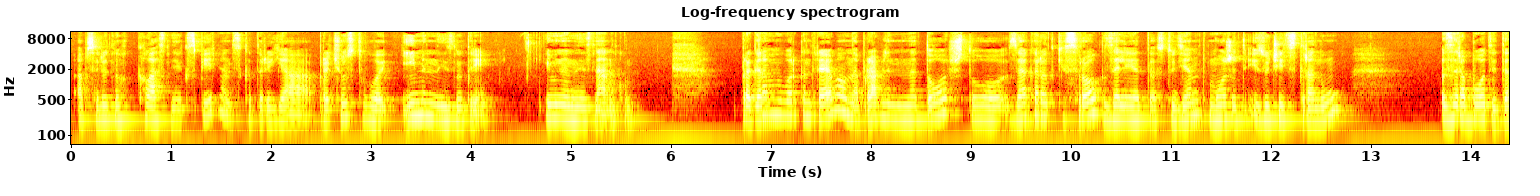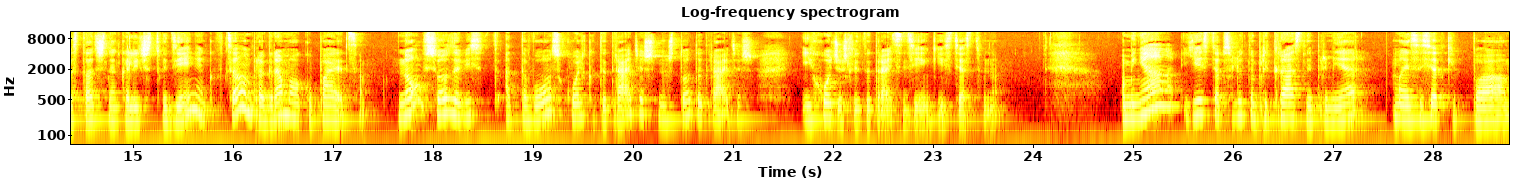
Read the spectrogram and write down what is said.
абсолютно классный experience, который я прочувствовала именно изнутри, именно наизнанку. Программа Work and Travel направлена на то, что за короткий срок, за лето, студент может изучить страну, заработать достаточное количество денег, в целом программа окупается. Но все зависит от того, сколько ты тратишь, на что ты тратишь и хочешь ли ты тратить деньги, естественно. У меня есть абсолютно прекрасный пример моей соседки по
